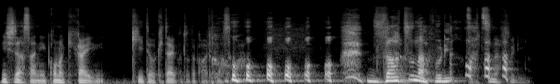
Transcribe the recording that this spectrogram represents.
西田さんにこの機会に聞いておきたいこととかありますか？雑な振り。雑な振り。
